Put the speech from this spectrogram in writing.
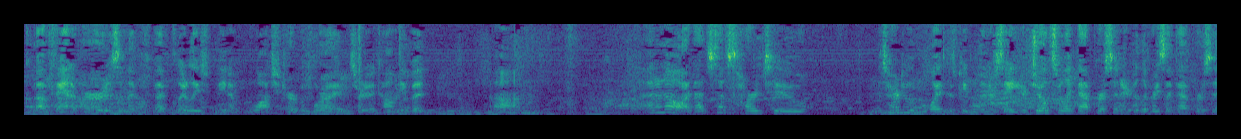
a fan of hers, and I've, I've clearly, you know, watched her before I started doing comedy, but um, I don't know. That stuff's hard to. It's hard to avoid because people either say your jokes are like that person, or your delivery's like that person,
